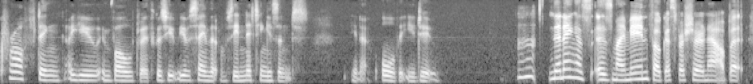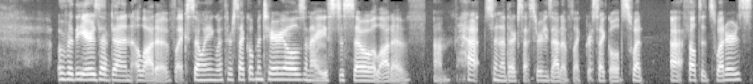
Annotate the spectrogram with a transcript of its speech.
crafting are you involved with? Because you, you were saying that obviously knitting isn't you know all that you do mm-hmm. knitting is is my main focus for sure now but over the years i've done a lot of like sewing with recycled materials and i used to sew a lot of um, hats and other accessories out of like recycled sweat uh, felted sweaters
